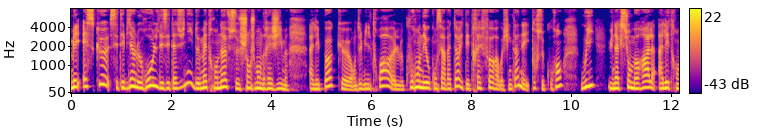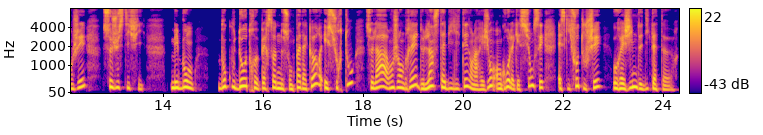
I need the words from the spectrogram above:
Mais est-ce que c'était bien le rôle des États-Unis de mettre en œuvre ce changement de régime? À l'époque, euh, en 2003, le courant néoconservateur était très fort à Washington et pour ce courant, oui, une action morale à l'étranger se justifie. Mais bon, Beaucoup d'autres personnes ne sont pas d'accord et surtout, cela a engendré de l'instabilité dans la région. En gros, la question c'est est-ce qu'il faut toucher au régime de dictateur?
